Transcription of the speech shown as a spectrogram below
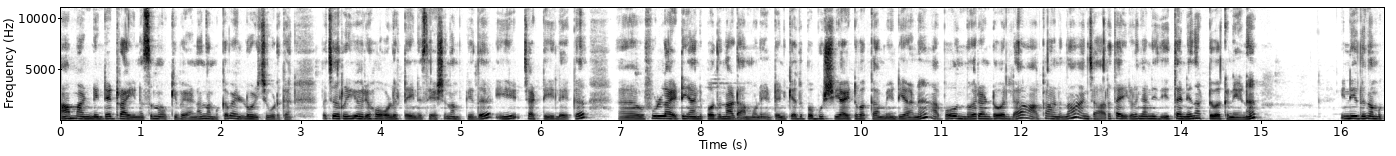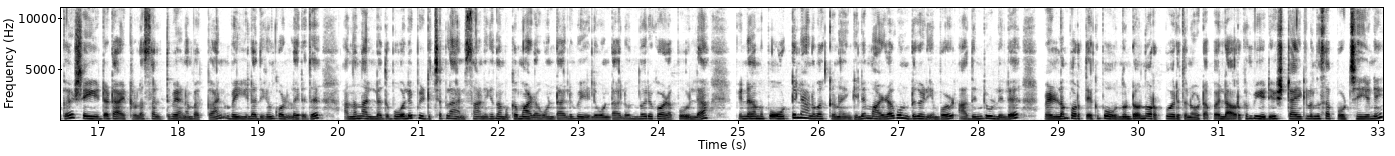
ആ മണ്ണിന്റെ ഡ്രൈനസ് നോക്കി വേണം നമുക്ക് വെള്ളം ഒഴിച്ചു കൊടുക്കാൻ. അപ്പോൾ ചെറിയൊരു ഹോൾ ഇട്ടതിന് ശേഷം നമുക്കിത് ഈ ചട്ടിയിലേക്ക് ഫുള്ളായിട്ട് ഞാനിപ്പോൾ അത് നടാൻ പോണിട്ട് എനിക്കതിപ്പോൾ ബുഷിയായിട്ട് വെക്കാൻ വേണ്ടിയാണ്. അപ്പോൾ ഒന്നോ രണ്ടോ അല്ല ആ കാണുന്ന അഞ്ചാറ് തൈകൾ ഞാൻ ഇതിൽ തന്നെ നട്ട് വെക്കണേണ്. ഇനി ഇത് നമുക്ക് ഷെയ്ഡഡ് ആയിട്ടുള്ള സ്ഥലത്ത് വേണം വെക്കാൻ. വെയിലധികം കൊള്ളരുത്. അന്ന് നല്ലതുപോലെ പിടിച്ച പ്ലാന്റ്സ് ആണെങ്കിൽ നമുക്ക് മഴ കൊണ്ടാലും വെയിൽ കൊണ്ടാലും ഒന്നും ഒരു കുഴപ്പമില്ല പിന്നെ നമ്മൾ പോട്ടിലാണ് വെക്കണമെങ്കിൽ മഴ കൊണ്ട് കഴിയുമ്പോൾ അതിന്റെ ഉള്ളിൽ വെള്ളം പുറത്തേക്ക് പോകുന്നുണ്ടോ എന്ന് ഉറപ്പ് വരുത്തണം കേട്ടോ. അപ്പോൾ എല്ലാവർക്കും വീഡിയോ ഇഷ്ടമായെങ്കിൽ ഒന്ന് സപ്പോർട്ട് ചെയ്യണേ.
